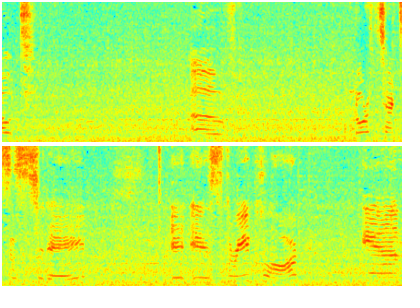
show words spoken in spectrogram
Out of North Texas today. It is 3 o'clock and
